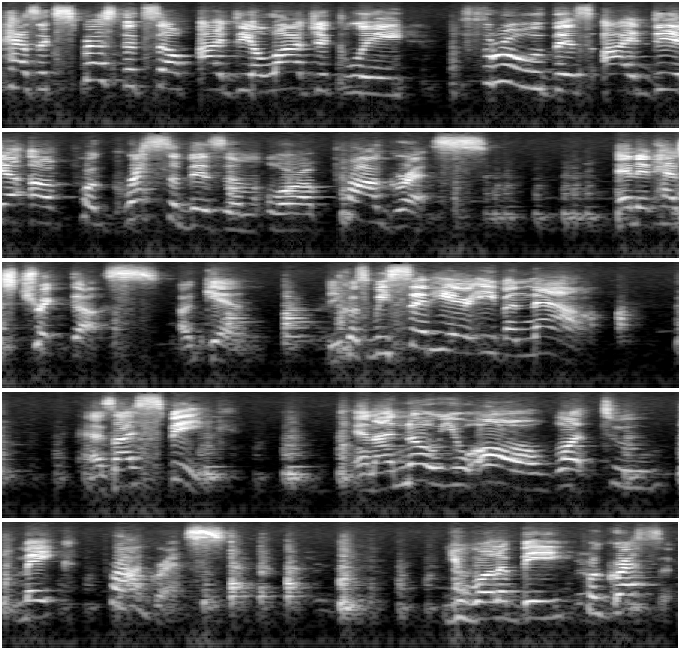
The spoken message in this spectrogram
has expressed itself ideologically through this idea of progressivism or of progress. And it has tricked us again because we sit here even now as I speak, and I know you all want to make progress. You want to be progressive.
